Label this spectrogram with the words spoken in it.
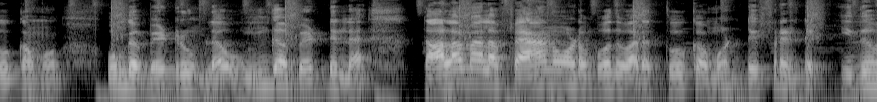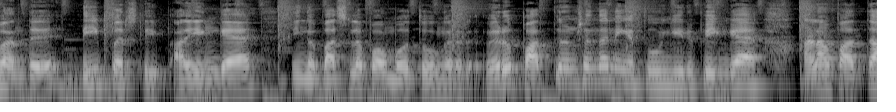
தூக்கமும் உங்கள் பெட்ரூமில் உங்கள் பெட்டில் தலை மேலே ஃபேன் ஓடும் போது வர தூக்கமும் டிஃப்ரெண்ட்டு இது வந்து டீப்பர் ஸ்லீப் அது எங்கே? நீங்கள் பஸ்ஸில் போகும்போது தூங்குறது. வெறும் பத்து நிமிஷம் தான் நீங்கள் தூங்கியிருப்பீங்க. ஆனால் பார்த்தா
